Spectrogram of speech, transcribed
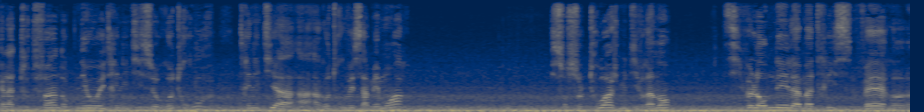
qu'à la toute fin, donc Neo et Trinity se retrouvent. Trinity a, retrouvé sa mémoire. Ils sont sur le toit. Je me dis vraiment, s'ils veulent emmener la matrice vers euh,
